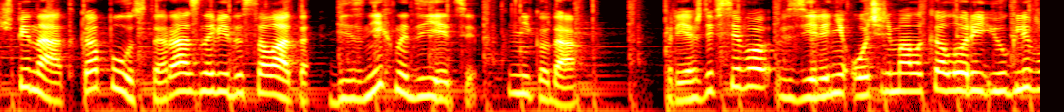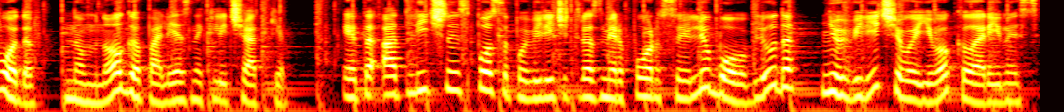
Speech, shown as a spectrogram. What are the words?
Шпинат, капуста, разные виды салата. Без них на диете никуда. Прежде всего, в зелени очень мало калорий и углеводов, но много полезной клетчатки – это отличный способ увеличить размер порции любого блюда, не увеличивая его калорийность.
